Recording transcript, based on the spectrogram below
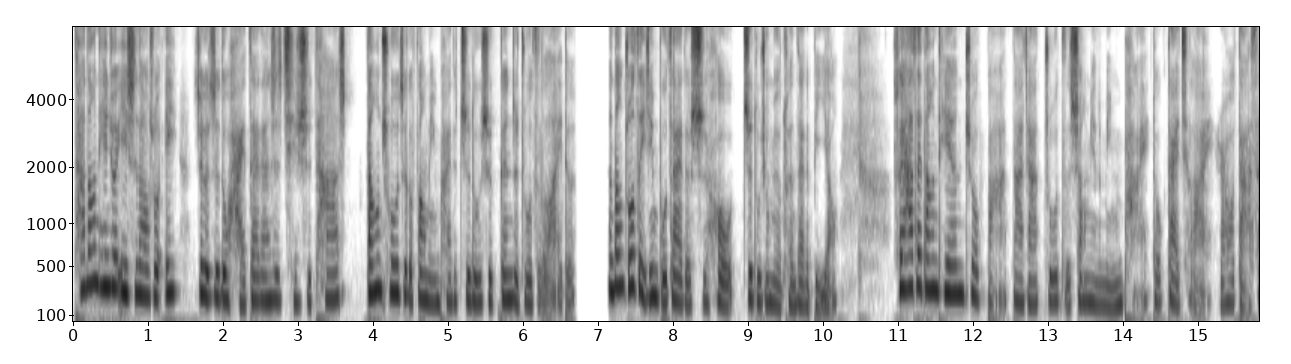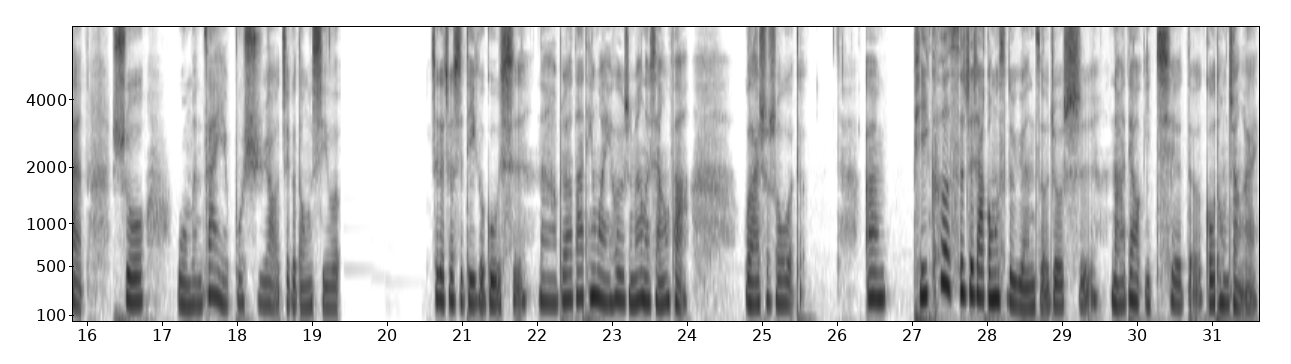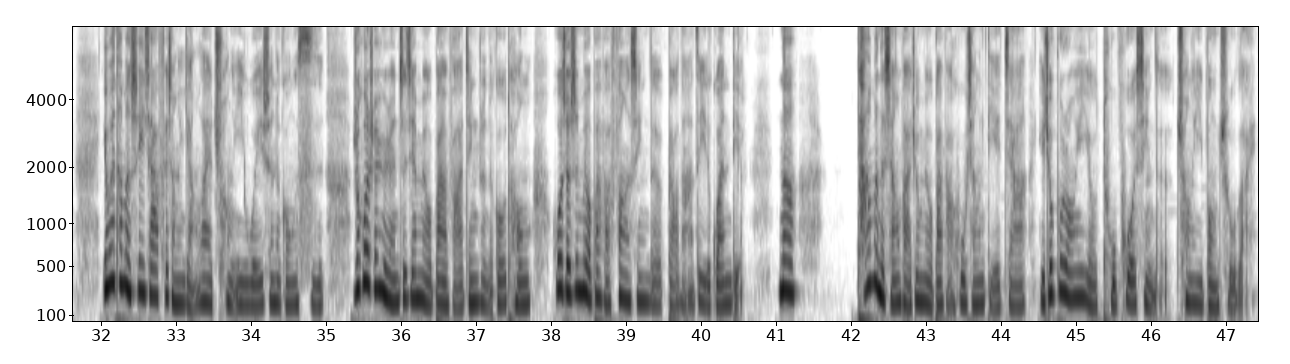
他当天就意识到说，诶，这个制度还在，但是其实他当初这个放名牌的制度是跟着桌子来的。那当桌子已经不在的时候，制度就没有存在的必要。所以他在当天就把大家桌子上面的名牌都盖起来，然后打散，说。我们再也不需要这个东西了。这个就是第一个故事。那不知道大家听完以后有什么样的想法？我来说说我的。嗯，皮克斯这家公司的原则就是拿掉一切的沟通障碍，因为他们是一家非常仰赖创意为生的公司。如果人与人之间没有办法精准的沟通，或者是没有办法放心的表达自己的观点，那他们的想法就没有办法互相叠加，也就不容易有突破性的创意蹦出来。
